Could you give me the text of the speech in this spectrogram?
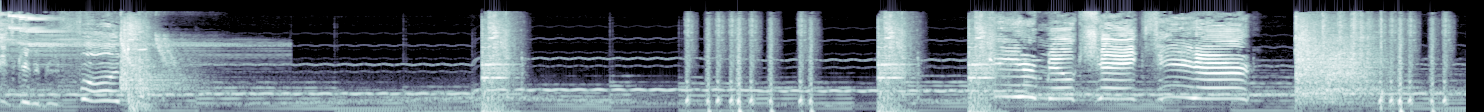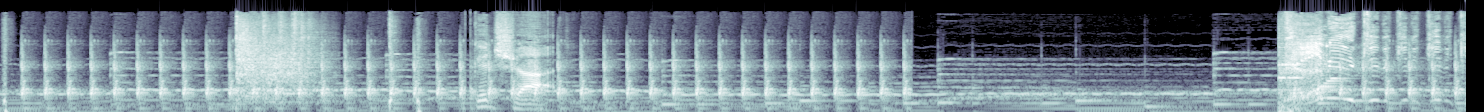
This is gonna be fun! Here, milkshakes, here! Good shot. Kitty, kitty, kitty, kitty, kitty.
